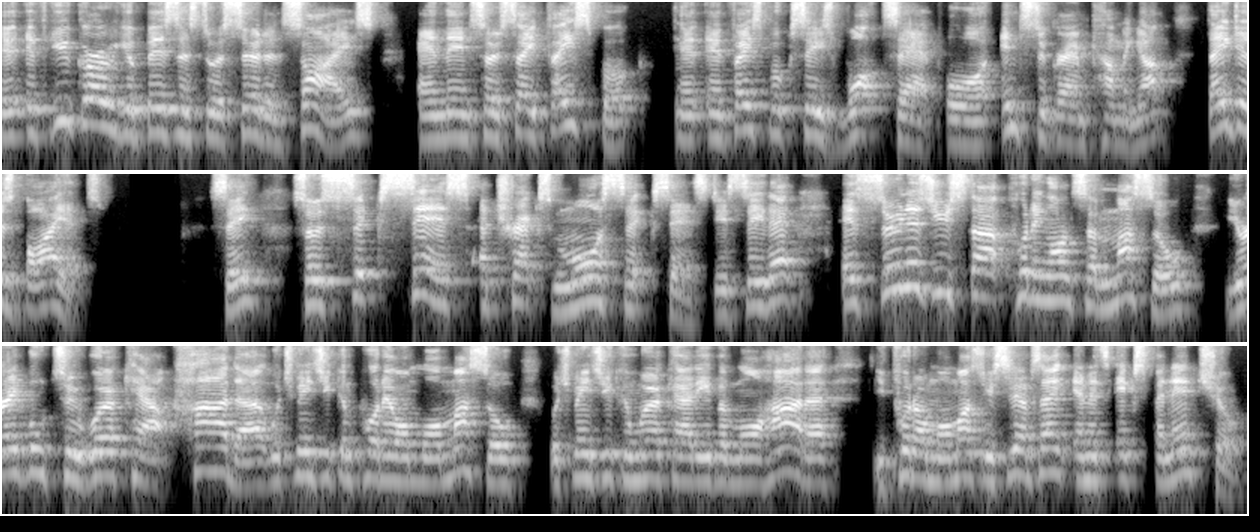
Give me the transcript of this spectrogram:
if you grow your business to a certain size, and then so say Facebook, and, and Facebook sees WhatsApp or Instagram coming up, they just buy it. See, so success attracts more success. Do you see that? As soon as you start putting on some muscle, you're able to work out harder, which means you can put on more muscle, which means you can work out even more harder. You put on more muscle. You see what I'm saying? And it's exponential.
